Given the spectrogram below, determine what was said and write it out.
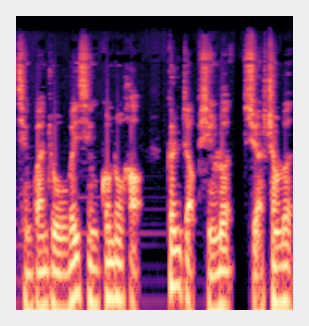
请关注微信公众号“跟着评论学申论”。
